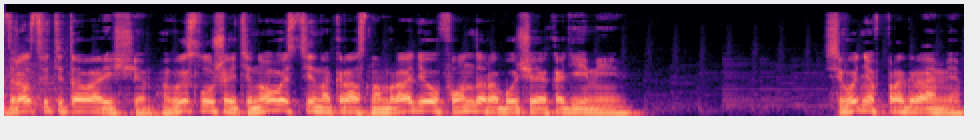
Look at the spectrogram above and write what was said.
Здравствуйте, товарищи! Вы слушаете новости на Красном радио Фонда Рабочей Академии. Сегодня в программе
